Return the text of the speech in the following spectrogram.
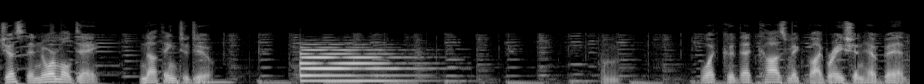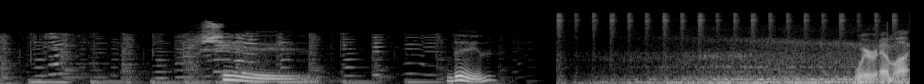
Just a normal day, nothing to do. Hmm. What could that cosmic vibration have been? Shoo. Boom. Where am I?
